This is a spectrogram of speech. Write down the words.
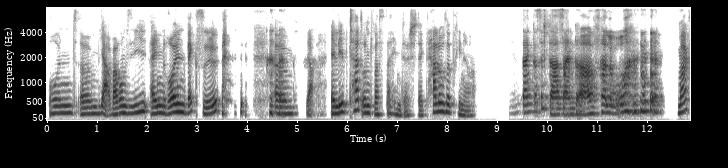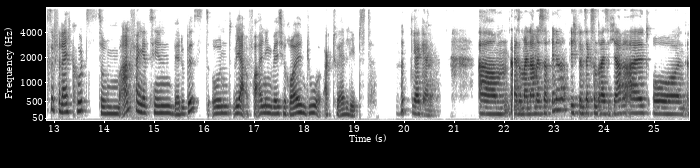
und ähm, ja, warum sie einen Rollenwechsel ähm, ja, erlebt hat und was dahinter steckt. Hallo Sabrina. Vielen Dank, dass ich da sein darf. Hallo. Magst du vielleicht kurz zum Anfang erzählen, wer du bist und ja, vor allen Dingen, welche Rollen du aktuell lebst? Mhm, ja, gerne. Ähm, also mein Name ist Sabrina, ich bin 36 Jahre alt und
